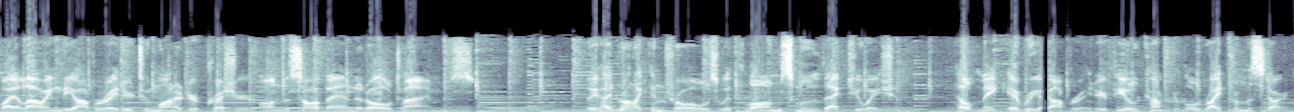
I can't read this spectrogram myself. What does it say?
by allowing the operator to monitor pressure on the saw band at all times. The hydraulic controls with long, smooth actuation help make every operator feel comfortable right from the start.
